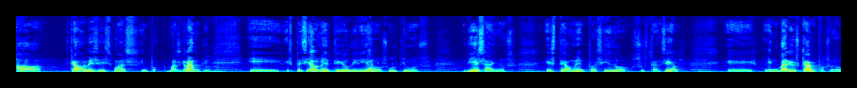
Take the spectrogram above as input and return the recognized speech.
ha, cada vez es más, más grande, uh -huh. eh, especialmente yo diría en los últimos 10 años, este aumento ha sido sustancial. Uh -huh. eh, en varios campos, ¿no?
